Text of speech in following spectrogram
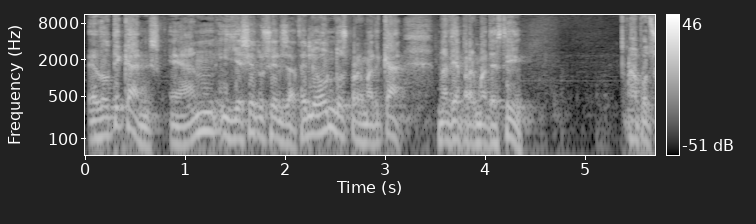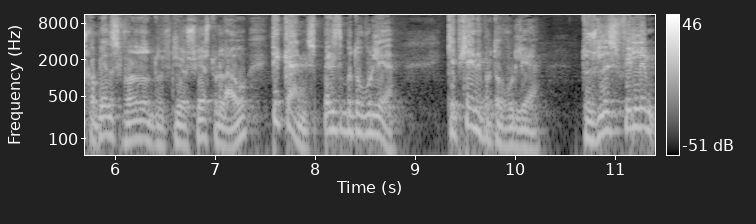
εδώ τι κάνεις. Εάν η ηγεσία του ΣΥΡΙΖΑ θέλει όντως πραγματικά να διαπραγματευτεί από τη σκοπιά της συμφωνία τους πλειοσφίας του λαού, τι κάνεις. Παίρνεις την πρωτοβουλία. Και ποια είναι η πρωτοβουλία. Τους λες, φίλε,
